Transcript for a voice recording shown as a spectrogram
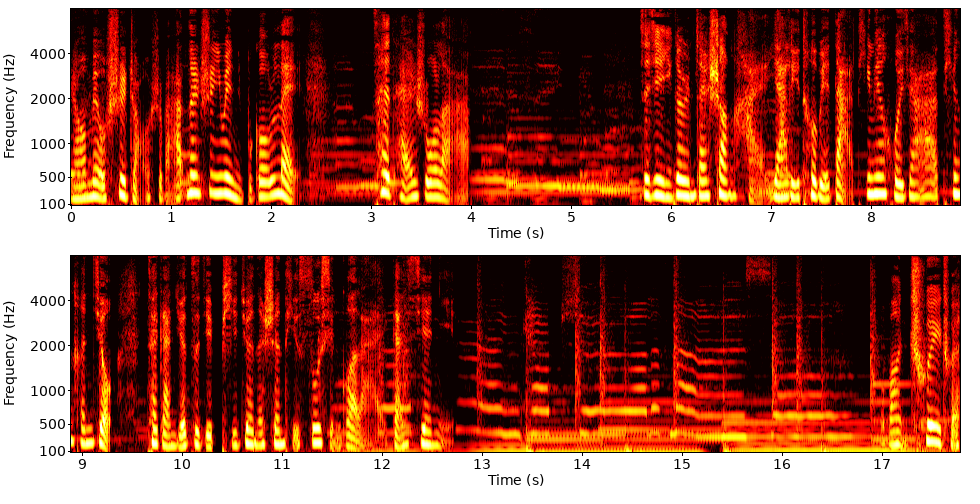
然后没有睡着是吧？那是因为你不够累。菜台说了啊，最近一个人在上海，压力特别大，天天回家听很久，才感觉自己疲倦的身体苏醒过来。感谢你，我帮你吹一吹，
